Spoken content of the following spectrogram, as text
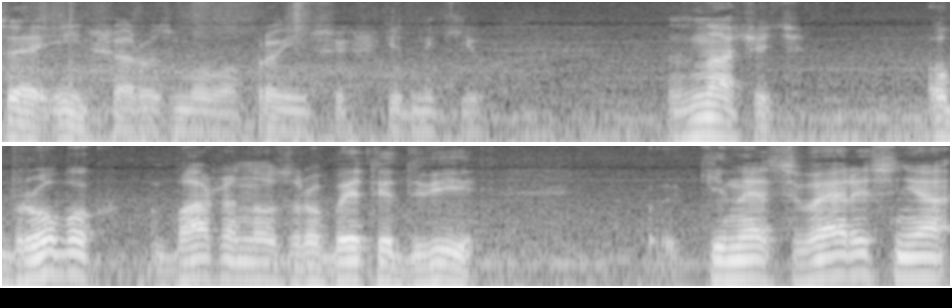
це інша розмова про інших шкідників. Значить, обробок бажано зробити дві кінець вересня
